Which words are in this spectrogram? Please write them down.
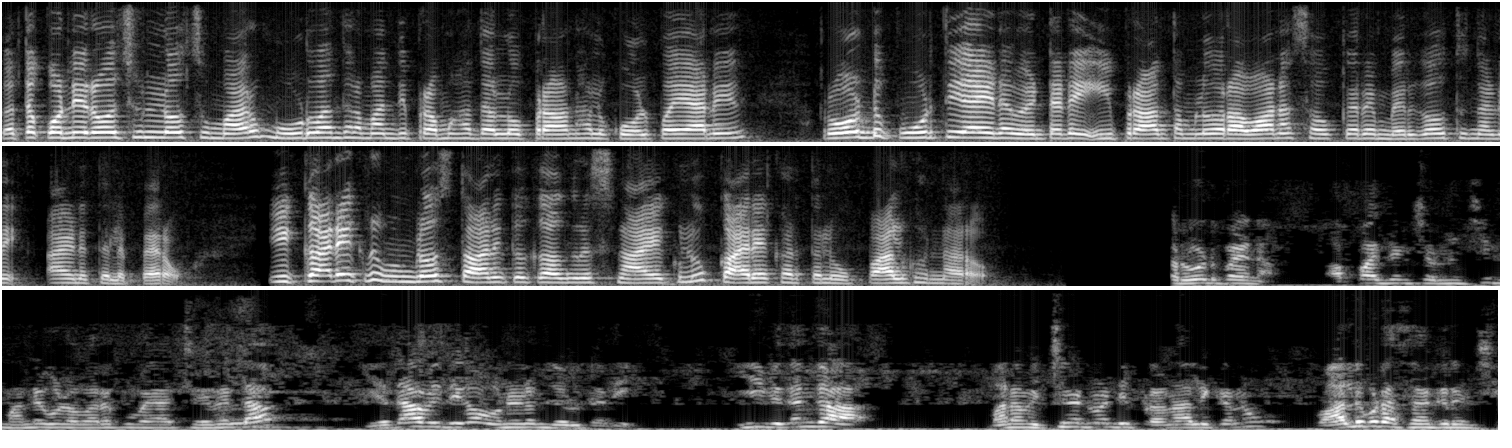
గత కొన్ని రోజుల్లో సుమారు మూడు వందల మంది ప్రమాదాల్లో ప్రాణాలు కోల్పోయారని రోడ్డు పూర్తి అయిన వెంటనే ఈ ప్రాంతంలో రవాణా సౌకర్యం మెరుగవుతుందని ఆయన తెలిపారు. ఈ కార్యక్రమంలో స్థానిక కాంగ్రెస్ నాయకులు కార్యకర్తలు పాల్గొన్నారు. రోడ్డు పైన అప్పా జంక్షన్ నుంచి మన్నెగూడ వరకు పోయే యథావిధిగా ఉండడం జరుగుతుంది. ఈ విధంగా మనం ఇచ్చినటువంటి ప్రణాళికను వాళ్ళు కూడా సహకరించి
